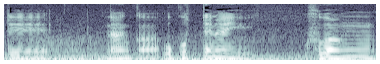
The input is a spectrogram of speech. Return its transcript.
でなんか起こってない不安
